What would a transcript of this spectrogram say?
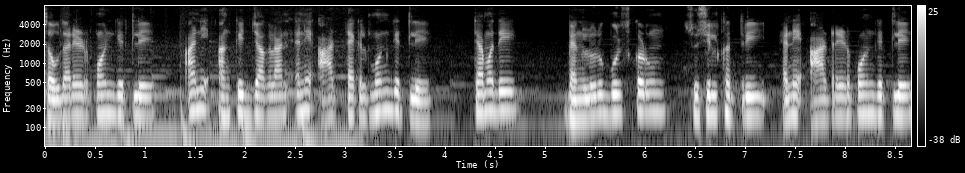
चौदा रेड पॉईंट घेतले आणि अंकित जागलान याने आठ टॅकल पॉईंट घेतले. त्यामध्ये बेंगलुरू बुल्सकडून सुशील खत्री याने आठ रेड पॉईंट घेतले.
